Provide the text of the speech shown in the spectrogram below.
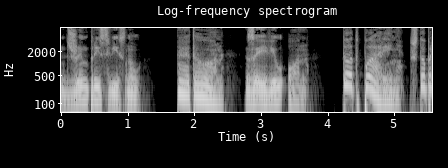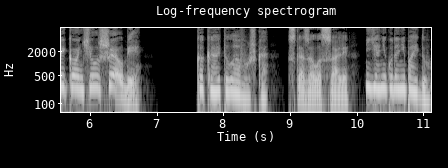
Джим присвистнул. «Это он», — заявил он. «Тот парень, что прикончил Шелби». «Какая-то ловушка», — сказала Салли. «Я никуда не пойду».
